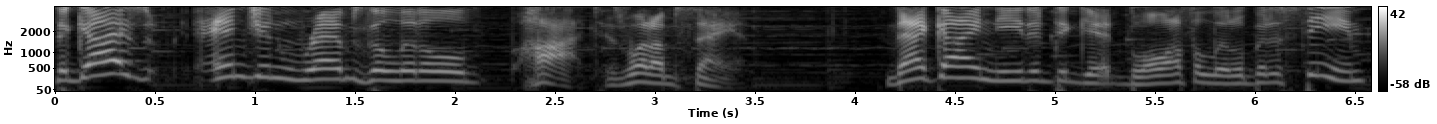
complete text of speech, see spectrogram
The guy's engine revs a little hot, is what I'm saying. That guy needed to get blow off a little bit of steam,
